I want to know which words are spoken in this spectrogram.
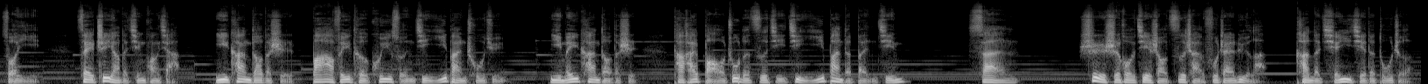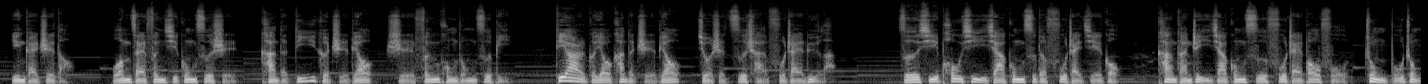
所以在这样的情况下，你看到的是巴菲特亏损近一半出局，你没看到的是他还保住了自己近一半的本金。三，是时候介绍资产负债率了。看了前一节的读者应该知道，我们在分析公司时看的第一个指标是分红融资比，第二个要看的指标就是资产负债率了。仔细剖析一家公司的负债结构，看看这一家公司负债包袱重不重，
